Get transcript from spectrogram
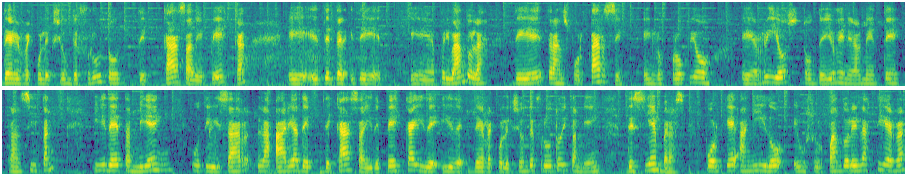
de recolección de frutos, de caza, de pesca, eh, de, eh, privándolas de transportarse en los propios eh, ríos donde ellos generalmente transitan y de también utilizar la área de, caza y de pesca y, de, de, recolección de frutos y también de siembras porque han ido usurpándoles las tierras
